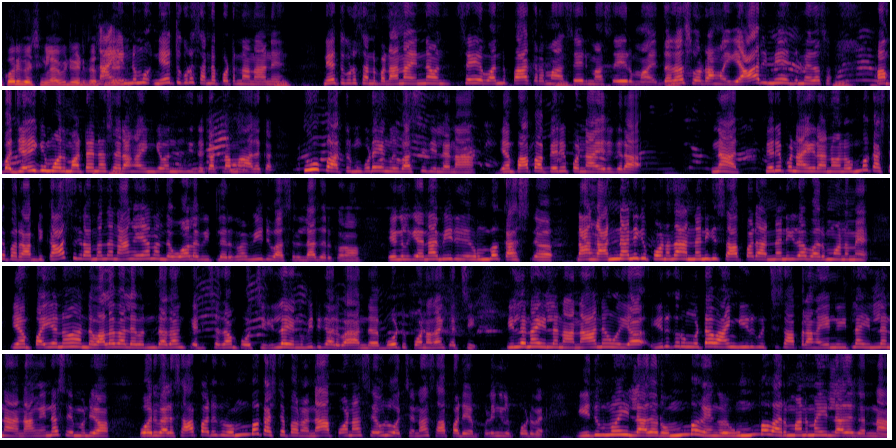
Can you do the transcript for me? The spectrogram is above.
கோரிக்கை வச்சிங்களா? வீடு எடுத்து நான் இன்னமும் நேத்து கூட சண்டை போட்டேனா நானு? நேத்து கூட சண்டை போட்டேன். ஆனா என்ன வந்து சரி வந்து பாக்குறமா சரிம்மா சரிம்மா. இதெல்லாம் சொல்றாங்க. யாருமே இது மாதிரி தான் சொல் அப்ப ஜெயிக்கும் போது மட்டும் என்ன செய்றாங்க? இங்க வந்து இது கட்டலாமா அதை கட் டூ பாத்ரூம் கூட எங்களுக்கு வசதி இல்லைண்ணா. என் பாப்பா பெரிய பொண்ணு ஆயிருக்கிறா என்ன பெரிய பொண்ணு ரொம்ப கஷ்டப்படுறோம் அப்படி காசு கிராமம் தான் நாங்கள் ஏன் அந்த ஓலை வீட்டில் இருக்கிறோம்? வீடு வாசல் இல்லாத இருக்கிறோம். எங்களுக்கு ஏன்னா வீடு ரொம்ப கஷ்டம் நாங்கள் அன்னன்னைக்கு போனதான் அன்னன்னைக்கு சாப்பாடு அன்னன்னைக்கு தான் வருமானமே. என் பையனும் அந்த வலை வேலை வந்தால் தான் கிடைச்சதான் போச்சு. இல்லை எங்கள் வீட்டுக்காரர் அந்த போட்டு போனால் தான் கிடச்சி இல்லைனா இல்லைண்ணா நானும் இருக்கிறவங்ககிட்ட வாங்கி இருக்கு வச்சு சாப்பிட்றாங்க. எங்கள் வீட்டிலாம் இல்லைண்ணா நாங்கள் என்ன செய்ய முடியும்? ஒரு வேளை சாப்பாடுக்கு ரொம்ப கஷ்டப்படுறோம். நான் போனால் செவில் வச்சேன்னா சாப்பாடு என் பிள்ளைங்களுக்கு போடுவேன். இதுவுமே இல்லாத ரொம்ப எங்களுக்கு ரொம்ப வருமானமே இல்லாத இல்லாதக்கிறண்ணா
